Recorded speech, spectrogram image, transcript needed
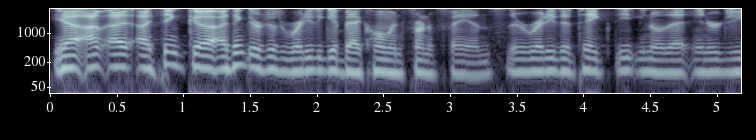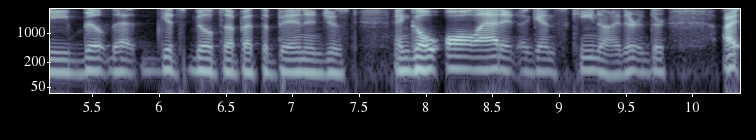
Yeah, I, I, think uh, I think they're just ready to get back home in front of fans. They're ready to take the you know that energy built that gets built up at the bin and just and go all at it against Kenai. They're they're I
